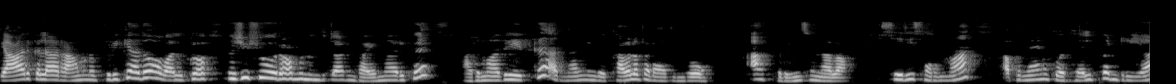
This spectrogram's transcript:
யாருக்கெல்லாம் ராமனை பிடிக்காதோ அவளுக்கு சிஷு ராமன் வந்துட்டான்னு பயமா இருக்கு? அது மாதிரி இருக்கு. அதனால நீங்க கவலைப்படாதீங்கோ அப்படின்னு சொன்னாலாம் சரி சரம்மா அப்படின்னா எனக்கு ஒரு ஹெல்ப் பண்றியா?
